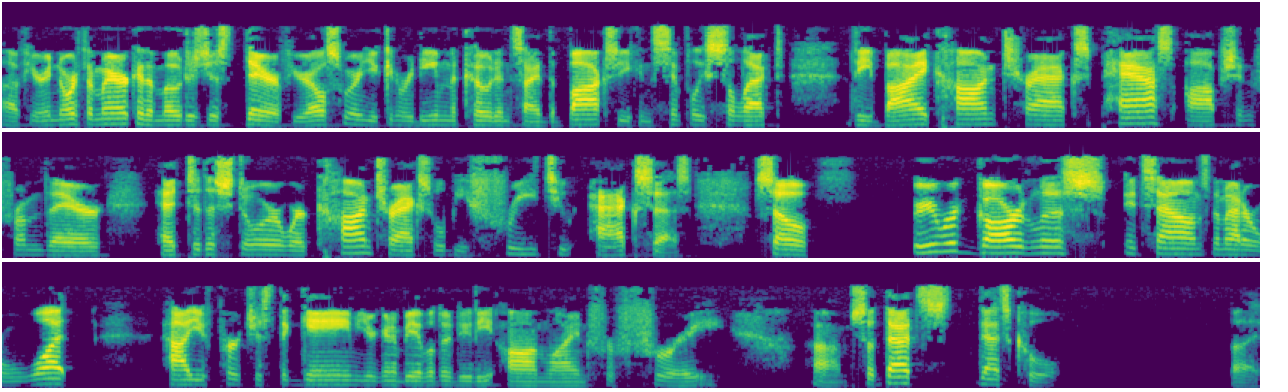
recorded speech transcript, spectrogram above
Uh, if you're in North America, the mode is just there. If you're elsewhere, you can redeem the code inside the box, or you can simply select the Buy Contracts Pass option from there. Head to the store where contracts will be free to access. So, regardless, it sounds no matter what, how you've purchased the game, you're going to be able to do the online for free. Um, so that's that's cool. But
